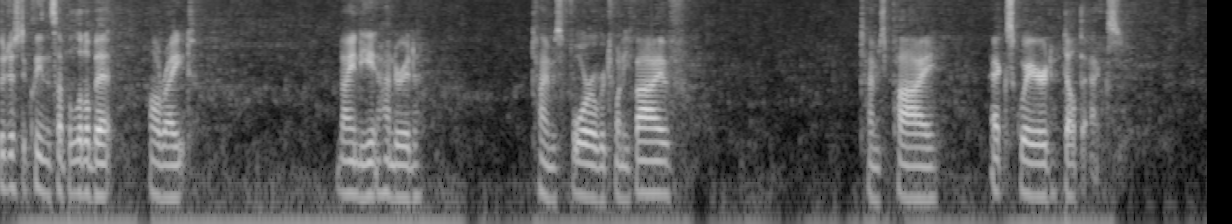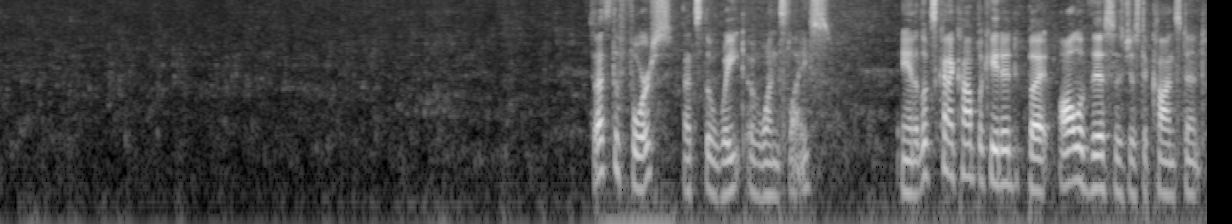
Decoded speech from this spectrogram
So just to clean this up a little bit, I'll write 9800 times 4 over 25 times pi x squared delta x. So that's the force, that's the weight of one slice. And it looks kind of complicated, but all of this is just a constant.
